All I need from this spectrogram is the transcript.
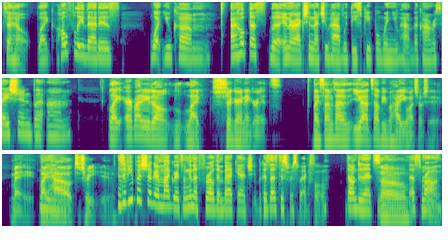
to help? Like, hopefully, that is what you come. I hope that's the interaction that you have with these people when you have the conversation. But, um, like everybody don't like sugar and their grits like sometimes you gotta tell people how you want your shit made like Yeah. how to treat you because if you put sugar in my grits, I'm going to throw them back at you because that's disrespectful. Don't do that to me. That's wrong.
